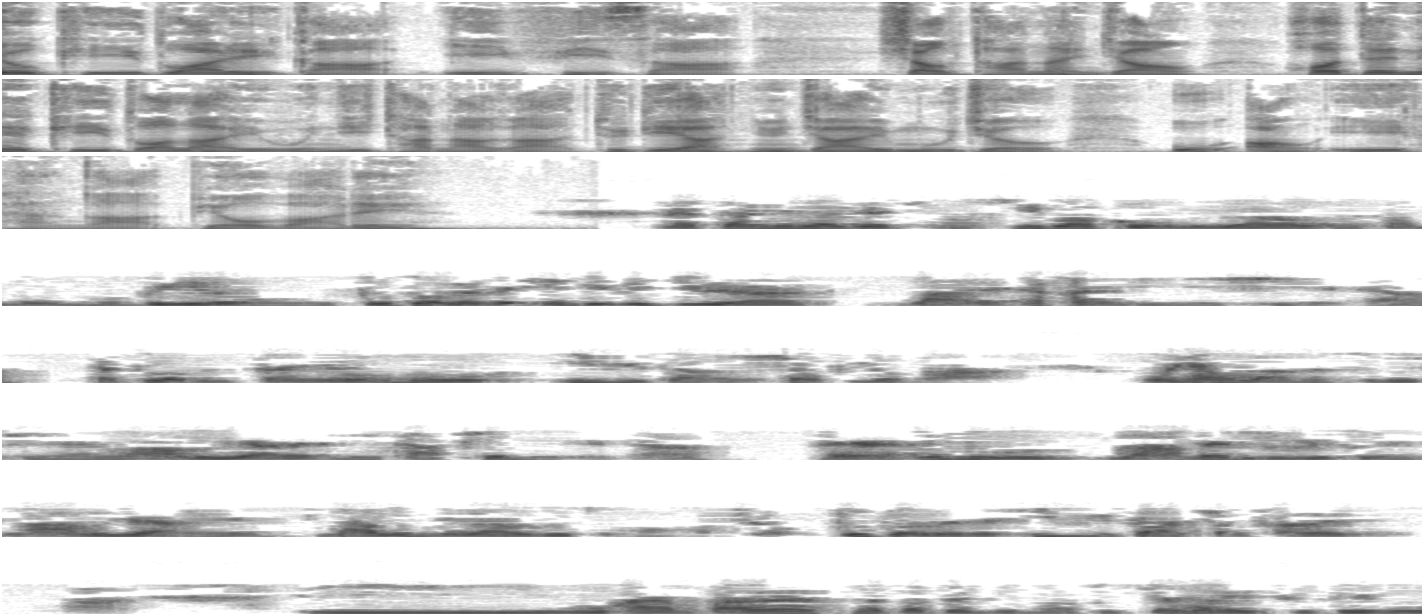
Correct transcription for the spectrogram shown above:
ရုတ်ခရီးသွားတွေက e-visa လျှောက်ထားနိုင်ကြောင်း ဟိုတယ်နှင့် ခရီးသွားလာရေး ဝန်ကြီးဌာနက ဒုတိယညွှန်ကြားရေးမှူးချုပ် ဦးအောင်အေးဟန်က ပြောပါတယ်။“တိုင်းပြည်လိုက်တဲ့အချိန်ခရီးသွားကုမ္ပဏီကတော့ ဝန်ဆောင်မှုမပေးတော့ဘူး။သို့သော်လည်းပဲ Individual လာတဲ့ F&B တွေရှိတယ်ဗျာ။သူကသံရုံးတို့ e-visa ကိုလျှောက်ပြီးတော့မှ ဝင်ရောက်လာမယ်ဆိုရင်လာလို့ရတဲ့ အနေအထားဖြစ်နေတယ်ဗျာ။အဲလိုလာမယ့်လူတွေဆိုရင် လာလို့ရတယ်။လာလို့မရဘူးလို့ ကျနော်မပြောဘူး။သို့သော်လည်းပဲ e-visa လျှောက်ထားတဲ့ဒီ ဝူဟန်ဗိုင်းရပ်စ်နဲ့ ပတ်သက်ပြီးမှ ကျန်းမာရေးစစ်ဆေးမှု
